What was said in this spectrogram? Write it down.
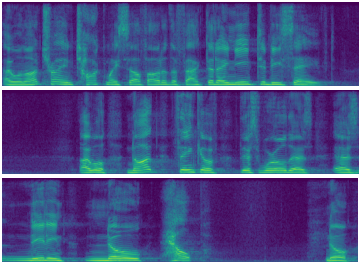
I will not try and talk myself out of the fact that I need to be saved. I will not think of this world as, as needing no help. No,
